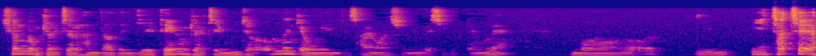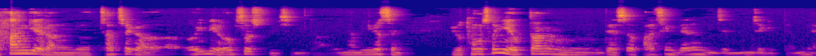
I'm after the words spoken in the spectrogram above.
현금 결제를 한다든지 대금 결제 문제가 없는 경우에 이제 사용할 수 있는 것이기 때문에 뭐, 이, 이 자체의 한계라는 것 자체가 의미가 없을 수도 있습니다. 왜냐하면 이것은 유통성이 없다는 데서 발생되는 이제 문제이기 때문에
